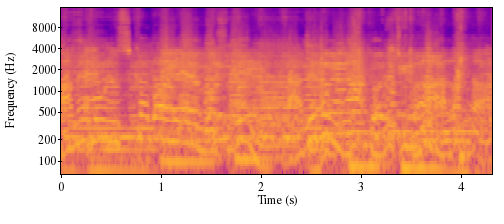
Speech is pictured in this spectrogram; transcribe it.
밤에 본 스카달리아의 모습은 낮에 본 모습과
